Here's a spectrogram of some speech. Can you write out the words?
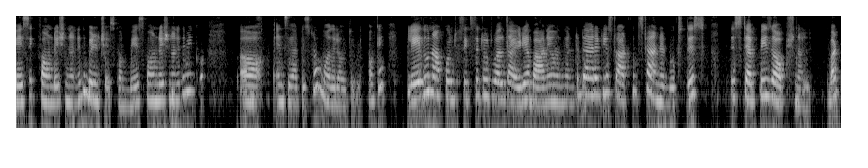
basic foundation అనేది బిల్డ్ చేసుకోండి. బేస్ ఫౌండేషన్ అనేది మీకు ఎన్సీఆర్టీస్లో మొదలవుతుంది. ఓకే లేదు నాకు కొంచెం సిక్స్త్ టు ట్వెల్త్ ఐడియా బాగానే ఉంది అంటే directly start with standard books this this step is optional but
